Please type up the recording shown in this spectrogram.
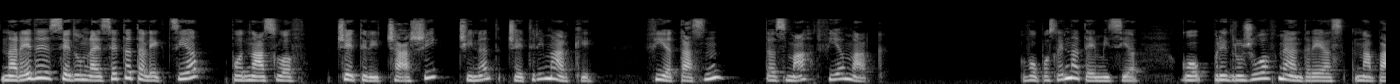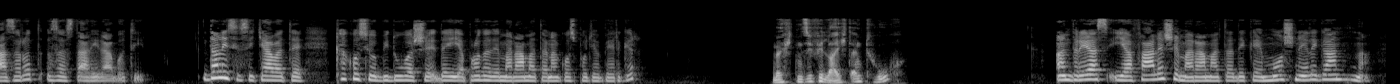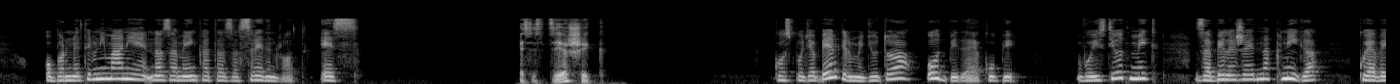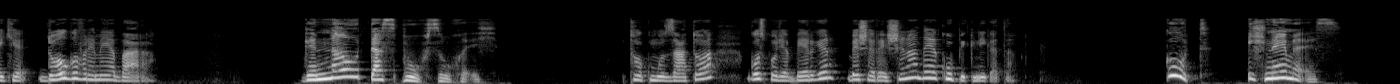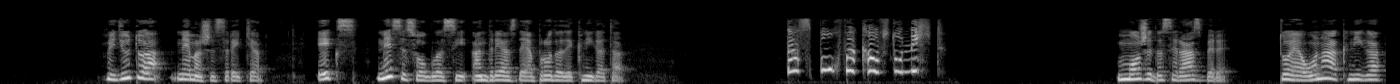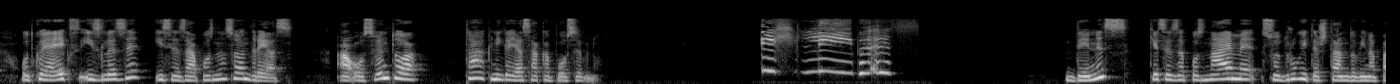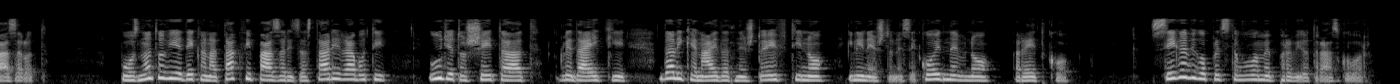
Нареде 17-та лекција под наслов 4 чаши чинат 4 марки. Vier Tassen, das macht 4 марк. Во последната емисија го придружувавме Андреас на пазарот за стари работи. Дали се сеќавате како се обидуваше да ја продаде марамата на господја Бергер? Möchten Sie vielleicht ein Tuch? Андреас ја фалеше марамата дека е мощна елегантна. Обрнете внимание на заменката за среден род, S. Es ist sehr schick. Господја Бергер, меѓутоа, одби да ја купи. Во истиот миг забележа една книга која веќе долго време ја бара. Genau das Buch suche ich. Токму затоа, господја Бергер беше решена да ја купи книгата. Gut, ich nehme es. Меѓутоа, немаше среќа. Екс не се согласи Андреас да ја продаде книгата. Das Buch verkaufst du nicht. Може да се разбере. Тоа е онаа книга од која Екс излезе и се запозна со Андреас. А освен тоа, таа книга ја сака посебно. Ich liebe es. Денес ќе се запознаеме со другите штандови на пазарот. Познато ви е дека на такви пазари за стари работи луѓето шетаат, гледајки дали ќе најдат нешто ефтино или нешто несекојдневно, ретко. Сега ви го представуваме првиот разговор.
